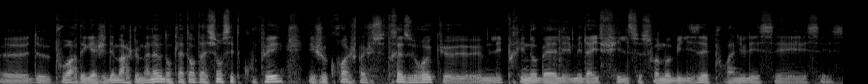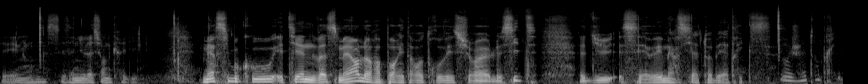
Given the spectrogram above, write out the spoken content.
euh, de pouvoir dégager des marges de manœuvre. Donc la tentation, c'est de couper. Et je crois, je, suis très heureux que les prix Nobel et médailles Phil se soient mobilisés pour annuler ces, ces annulations de crédit. Merci beaucoup Étienne Vasmer. Le rapport est à retrouver sur euh, le site du CAE. Merci à toi Béatrix. Je t'en prie.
